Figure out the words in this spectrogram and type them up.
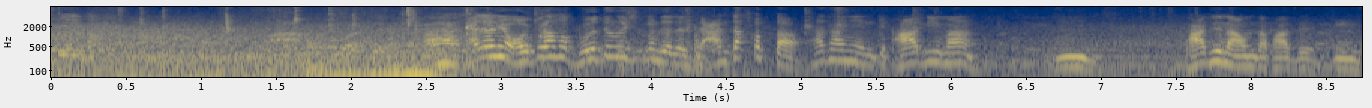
수입업 아 사장님 얼굴 한번 보여드리고 싶은데 안타깝다. 사장님 이렇게 바디만. 음. 바디 나온다 바디. 음.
